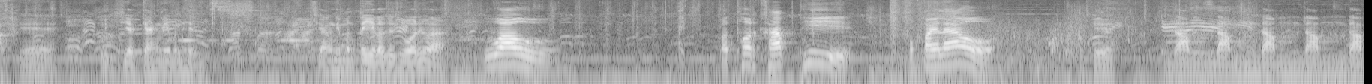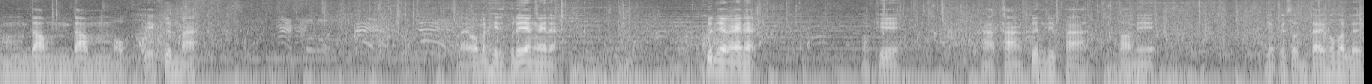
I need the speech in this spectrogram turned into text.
โอเควิเชียแก๊งนี้มันเห็น แก๊งนี้มันตีเราชัวร์ๆดีกว่า ว้าว ขอโทษครับพี่ ผมไปแล้ว โอเค ดำดำดำดำดำดำดำโอเคขึ้นมา ไหนว่ามันเห็นกูได้ยังไงเนี่ย ขึ้นยังไงเนี่ย โอเค หาทางขึ้นดีกว่า ตอนนี้ อย่าไปสนใจพวกมันเลย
